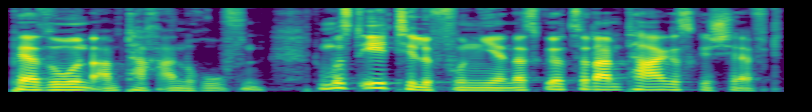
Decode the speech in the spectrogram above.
Personen am Tag anrufen. Du musst eh telefonieren. Das gehört zu deinem Tagesgeschäft.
